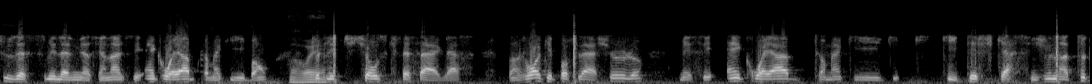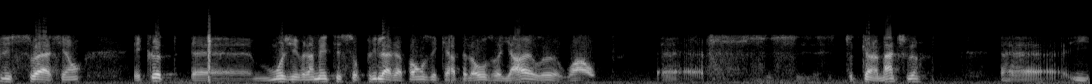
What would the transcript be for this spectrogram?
sous-estimés de la Ligue nationale. C'est incroyable comment il est bon. Ah ouais, Toutes hein? les petites choses qu'il fait sur la glace. C'est un joueur qui n'est pas flasheux, là, mais c'est incroyable comment il, qu'il- qu'il est efficace. Il joue dans toutes les situations. Écoute, euh, moi, j'ai vraiment été surpris de la réponse des là, hier. Là. Wow! Euh, c'est- tout qu'un match, là. Euh, ils,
